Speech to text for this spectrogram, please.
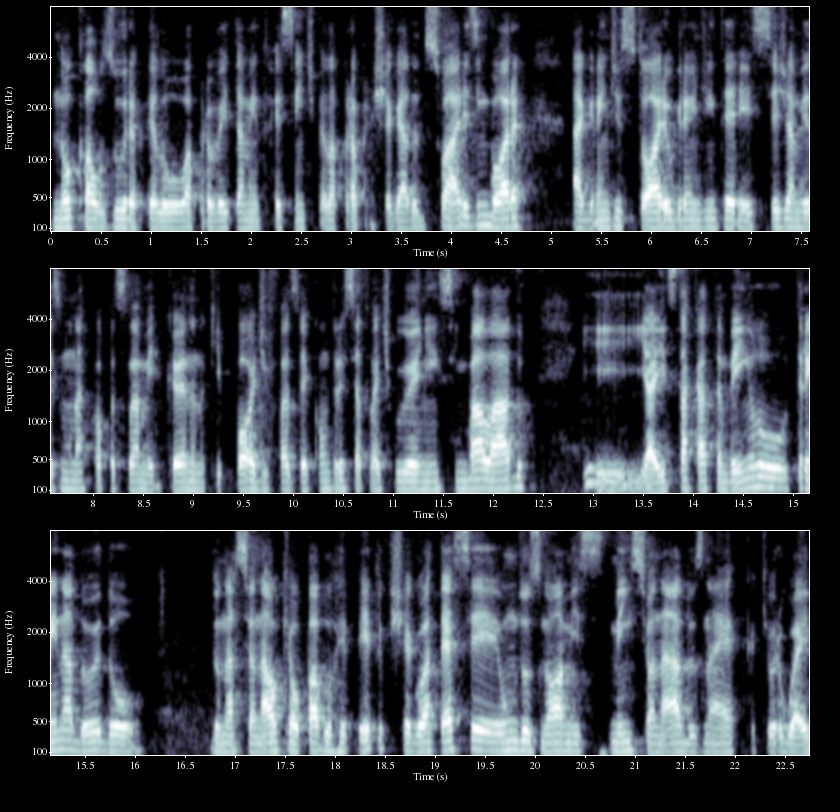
no clausura pelo aproveitamento recente pela própria chegada do Soares, embora a grande história, o grande interesse seja mesmo na Copa Sul-Americana, no que pode fazer contra esse Atlético Goianiense embalado e, e, aí destacar também o treinador do, do Nacional, que é o Pablo Repeto, que chegou até ser um dos nomes mencionados na época que o Uruguai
